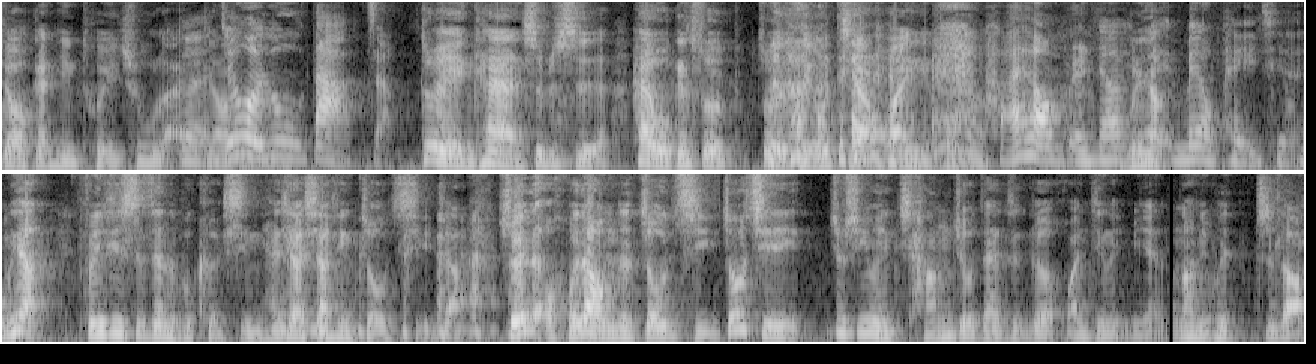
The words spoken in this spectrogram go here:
叫我赶紧退出来，对，结果露露大涨。对，你看是不是？害我跟所有所有的朋友讲完以后呢，还好人家我跟你讲没有赔钱。我跟你讲。分析师真的不可信，你还是要相信周期这样。所以，我回到我们的周期，周期就是因为你长久在这个环境里面，那你会知道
